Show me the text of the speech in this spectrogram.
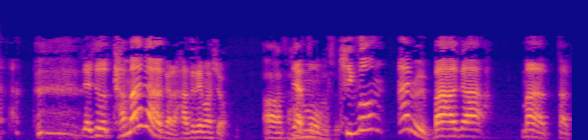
じゃあちょっと玉川から外れましょう。あ、じゃあもう、既存あるバーガー、まあ、た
